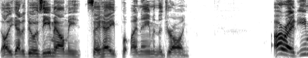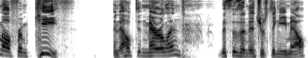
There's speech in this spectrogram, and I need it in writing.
All you got to do is email me, say, hey, put my name in the drawing. All right, email from Keith in Elkton, Maryland. this is an interesting email.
